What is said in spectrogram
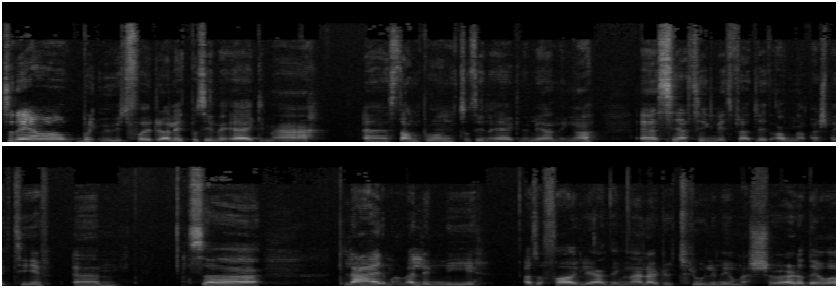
Så det å bli utfordra litt på sine egne eh, standpunkt og sine egne meninger, eh, se ting litt fra et litt annet perspektiv, så lærer man veldig mye altså faglig en ting, men jeg lærte utrolig mye om meg sjøl. Og det å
